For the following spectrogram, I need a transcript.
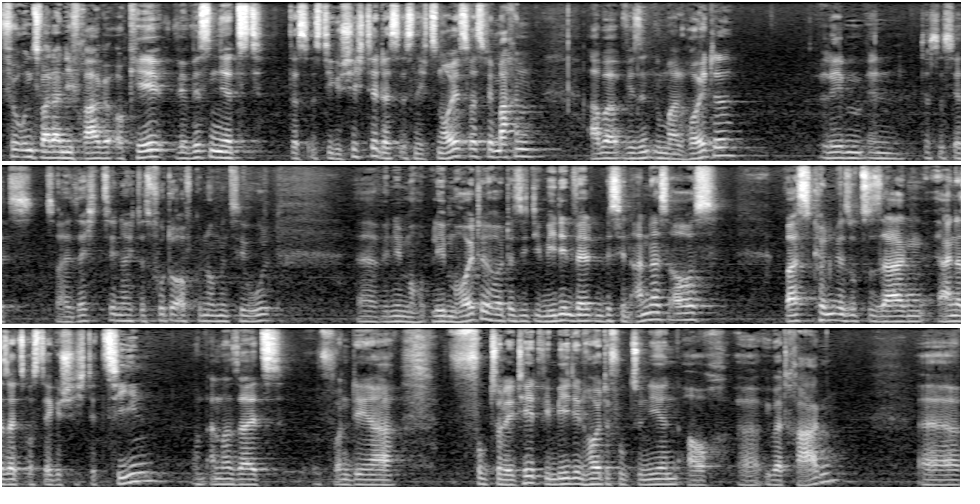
für uns war dann die Frage, okay, wir wissen jetzt, das ist die Geschichte, das ist nichts Neues, was wir machen, aber wir sind nun mal heute, leben in, das ist jetzt 2016, habe ich das Foto aufgenommen in Seoul, äh, wir leben heute, heute sieht die Medienwelt ein bisschen anders aus. Was können wir sozusagen einerseits aus der Geschichte ziehen und andererseits von der Funktionalität, wie Medien heute funktionieren, auch äh, übertragen? Äh,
